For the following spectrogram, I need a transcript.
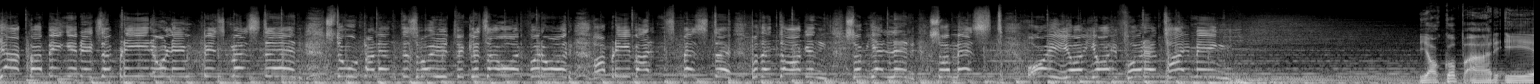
Jakob Ingebrigtsen blir olympisk mester! Stortalentet som har utviklet seg år for år. Han blir verdens beste på den dagen som gjelder som mest. Oi, oi, oi, for en timing! Jakob er i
